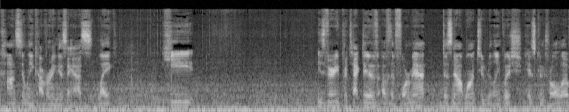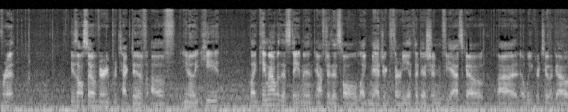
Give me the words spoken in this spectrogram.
constantly covering his ass. Like, he is very protective of the format, does not want to relinquish his control over it. He's also very protective of, you know, he like came out with a statement after this whole like Magic 30th edition fiasco uh, a week or two ago,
